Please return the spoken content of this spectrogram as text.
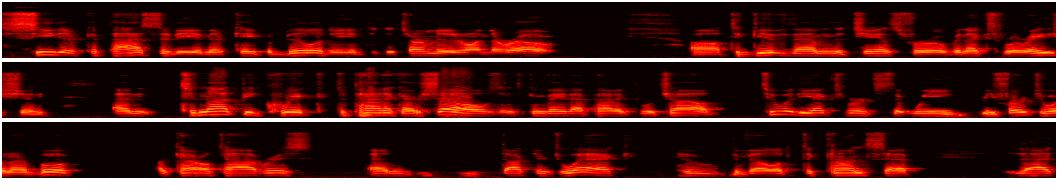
to see their capacity and their capability and to determine it on their own. Uh, to give them the chance for open exploration and to not be quick to panic ourselves and to convey that panic to a child. Two of the experts that we refer to in our book are Carol Tavris and Dr. Dweck, who developed the concept that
